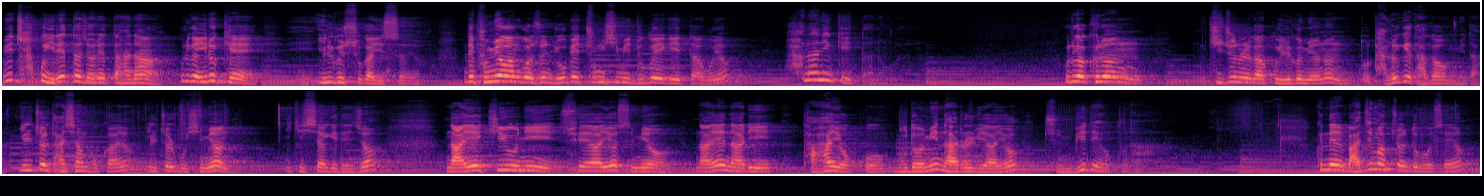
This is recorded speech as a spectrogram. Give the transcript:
왜 자꾸 이랬다 저랬다 하나 우리가 이렇게 읽을 수가 있어요. 근데 분명한 것은 욥의 중심이 누구에게 있다고요? 하나님께 거예요. 우리가 그런 기준을 갖고 읽으면은 또 다르게 다가옵니다. 1절 다시 한번 볼까요? 1절 보시면 이렇게 시작이 되죠. 나의 기운이 쇠하였으며 나의 날이 다하였고 무덤이 나를 위하여 준비되었구나. 근데 마지막 절도 보세요.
